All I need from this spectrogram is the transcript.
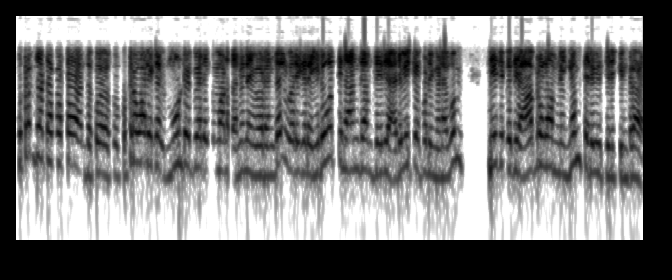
குற்றம் சாட்டப்பட்ட அந்த கு- குற்றவாளிகள் மூன்று பேருக்குமான தண்டனை விவரங்கள் வருகிற இருபத்தி நான்காம் தேதி அறிவிக்கப்படும் எனவும் நீதிபதி ஆபிரகாம் லிங்கம் தெரிவித்திருக்கின்றார்.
